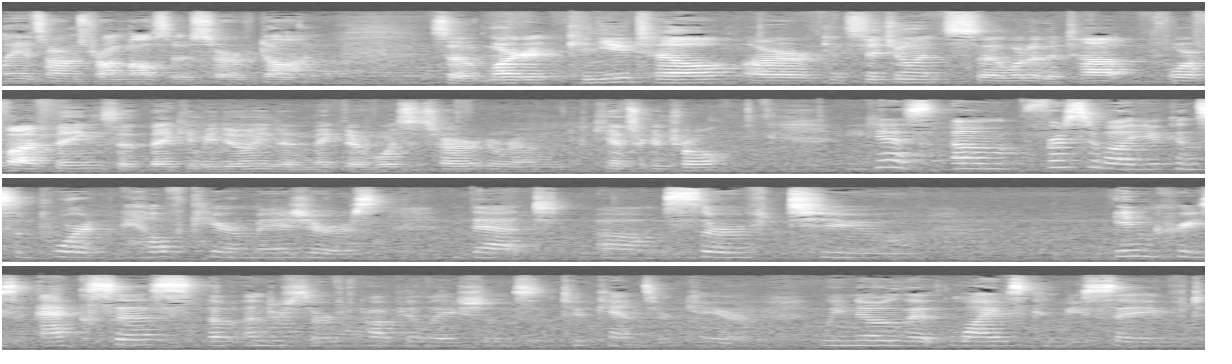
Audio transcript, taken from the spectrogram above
Lance Armstrong also served on. So, Margaret, can you tell our constituents uh, what are the top four or five things that they can be doing to make their voices heard around cancer control? Yes. Um, first of all, you can support healthcare measures that um, serve to increase access of underserved populations to cancer care. We know that lives can be saved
